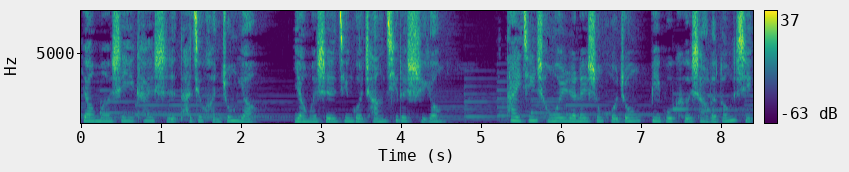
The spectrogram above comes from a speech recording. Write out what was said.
要么是一开始它就很重要，要么是经过长期的使用，它已经成为人类生活中必不可少的东西。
